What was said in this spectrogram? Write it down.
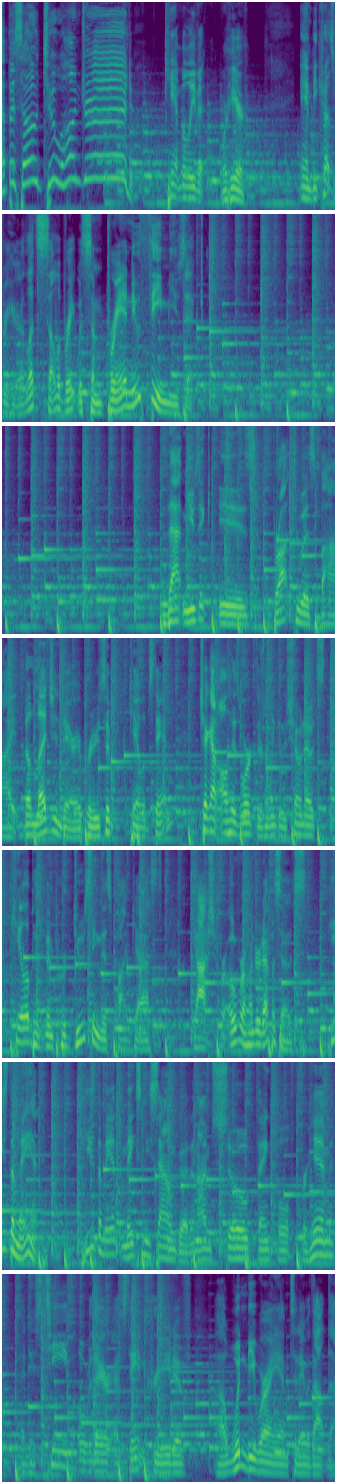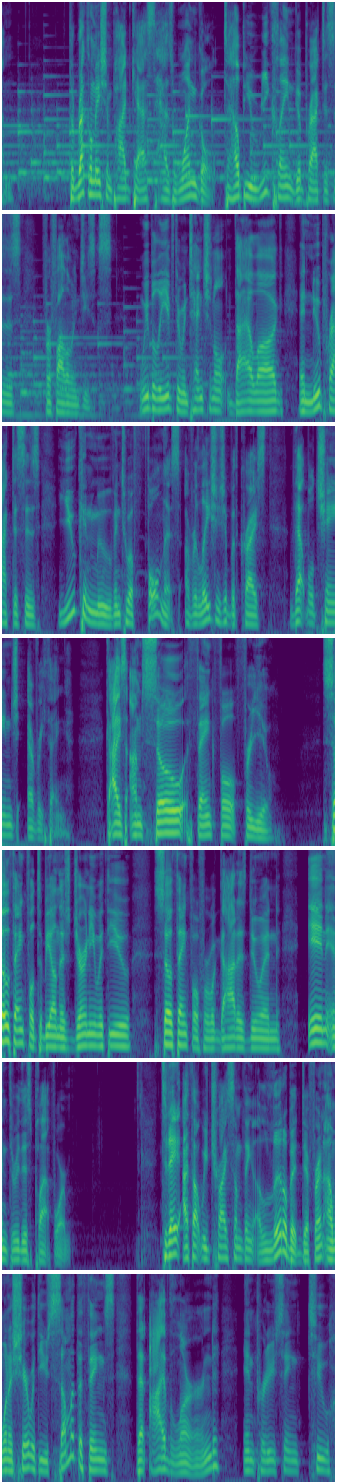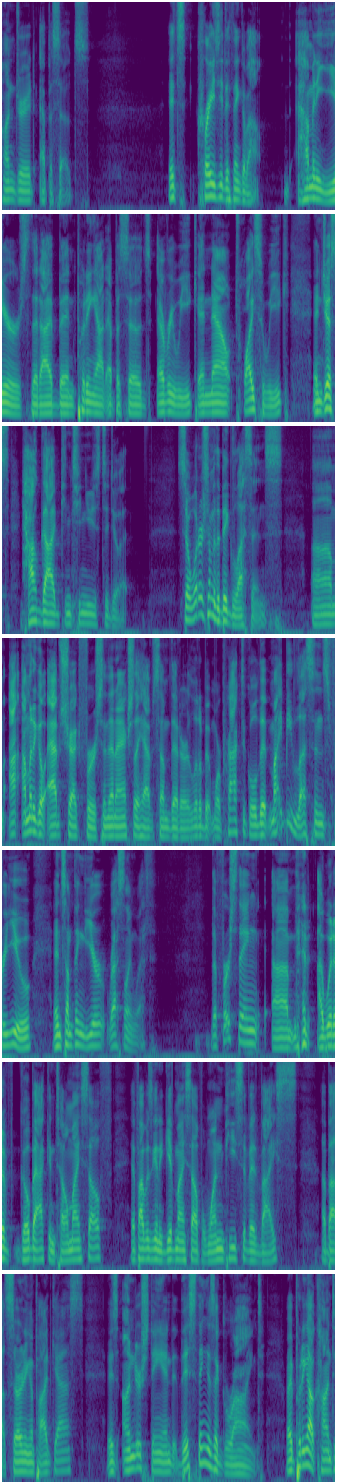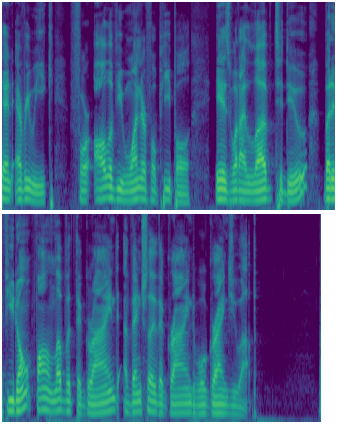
Episode 200! Can't believe it. We're here. And because we're here, let's celebrate with some brand new theme music. That music is brought to us by the legendary producer, Caleb Stanton. Check out all his work. There's a link in the show notes. Caleb has been producing this podcast, gosh, for over 100 episodes. He's the man. He's the man that makes me sound good, and I'm so thankful for him and his team over there at Stanton Creative. Uh, wouldn't be where I am today without them. The Reclamation Podcast has one goal to help you reclaim good practices for following Jesus. We believe through intentional dialogue and new practices, you can move into a fullness of relationship with Christ that will change everything. Guys, I'm so thankful for you. So thankful to be on this journey with you. So thankful for what God is doing in and through this platform. Today, I thought we'd try something a little bit different. I want to share with you some of the things that I've learned in producing 200 episodes. It's crazy to think about how many years that I've been putting out episodes every week and now twice a week, and just how God continues to do it. So, what are some of the big lessons? Um, I, am going to go abstract first, and then I actually have some that are a little bit more practical that might be lessons for you and something you're wrestling with. The first thing um, that I would have go back and tell myself if I was going to give myself one piece of advice about starting a podcast is understand this thing is a grind, right? Putting out content every week for all of you wonderful people is what I love to do. But if you don't fall in love with the grind, eventually the grind will grind you up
